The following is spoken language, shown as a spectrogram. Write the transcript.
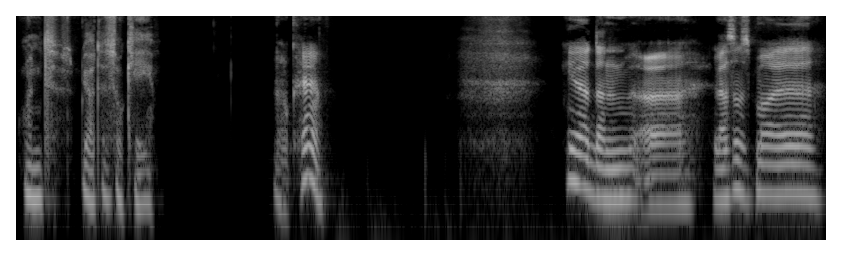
und ja, das ist okay. Okay. Ja, dann äh, lass uns mal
